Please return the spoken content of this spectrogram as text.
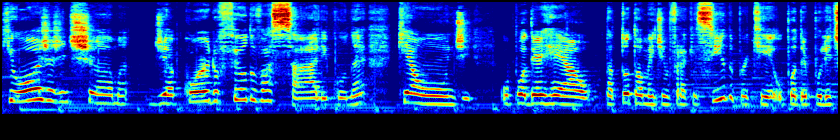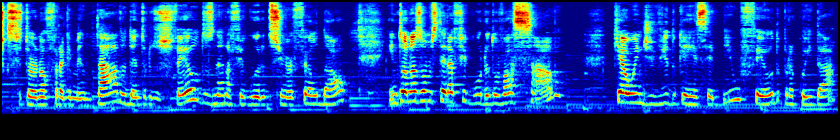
que hoje a gente chama de acordo feudo-vassálico, né? Que é onde o poder real está totalmente enfraquecido, porque o poder político se tornou fragmentado dentro dos feudos, né, na figura do senhor feudal. Então nós vamos ter a figura do vassalo, que é o indivíduo que recebia um feudo para cuidar,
